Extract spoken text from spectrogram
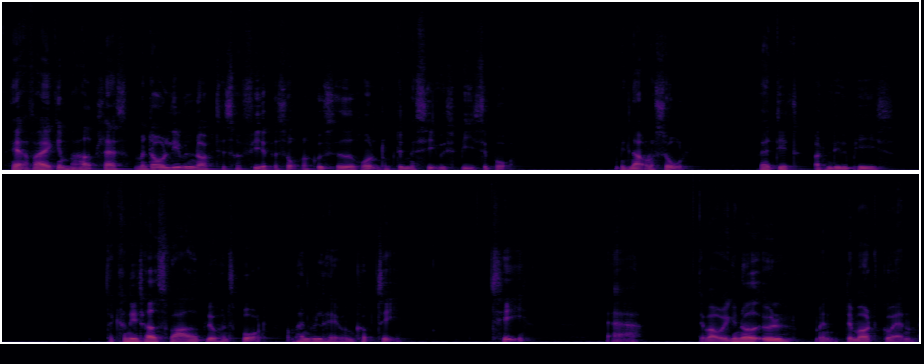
Her var ikke meget plads, men dog alligevel nok til, så fire personer kunne sidde rundt om det massive spisebord. Mit navn er Sol. Hvad er dit og den lille piges? Da Granit havde svaret, blev han spurgt, om han ville have en kop te. Te? Ja, det var jo ikke noget øl, men det måtte gå an.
